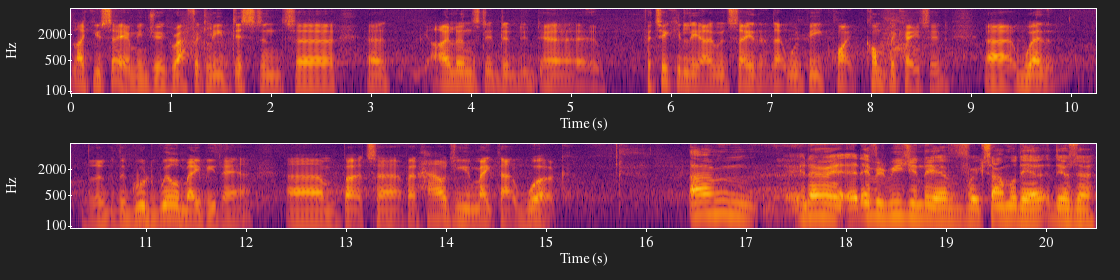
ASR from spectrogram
like you say, I mean, geographically distant islands, particularly I would say that that would be quite complicated uh, where the, the, the, goodwill may be there, um, but, uh, but how do you make that work? Um, you know, at every region they have, for example, there, there's a,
